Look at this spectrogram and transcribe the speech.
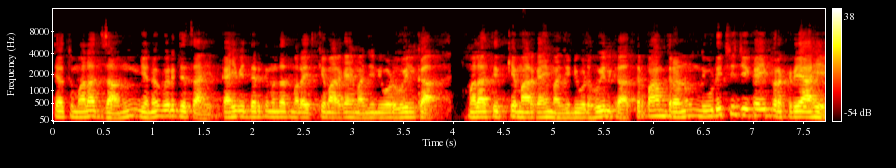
त्या तुम्हाला जाणून घेणं गरजेचं आहे. काही विद्यार्थी म्हणतात मला इतके मार्क आहे माझी निवड होईल का? मला तितके मार्क आहे माझी निवड होईल का? तर पहा मित्रांनो निवडीची जी काही प्रक्रिया आहे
